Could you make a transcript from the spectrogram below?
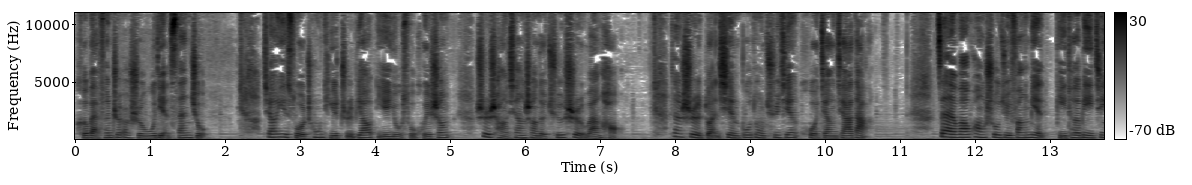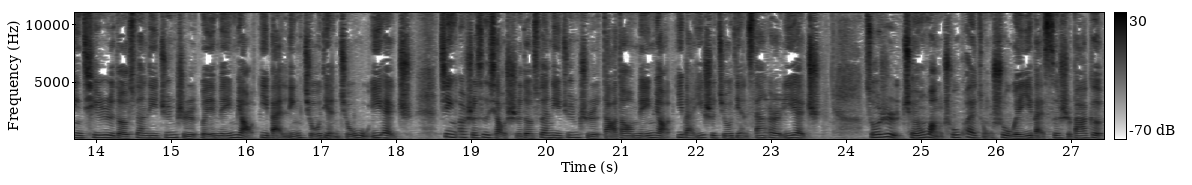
和百分之二十五点三九。交易所冲提指标也有所回升，市场向上的趋势完好，但是短线波动区间或将加大。在挖矿数据方面，比特币近七日的算力均值为每秒一百零九点九五 EH，近二十四小时的算力均值达到每秒一百一十九点三二 EH。昨日全网出块总数为一百四十八个，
